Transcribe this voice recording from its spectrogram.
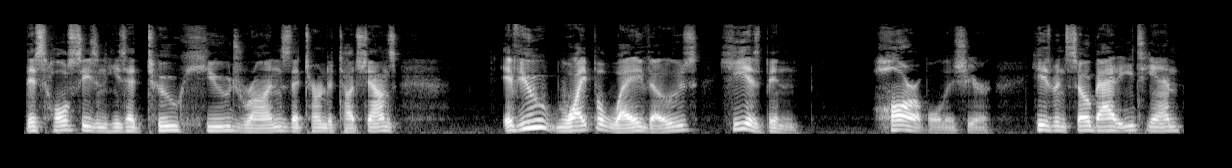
this whole season, he's had two huge runs that turned to touchdowns. If you wipe away those, he has been horrible this year. He's been so bad. Etienne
